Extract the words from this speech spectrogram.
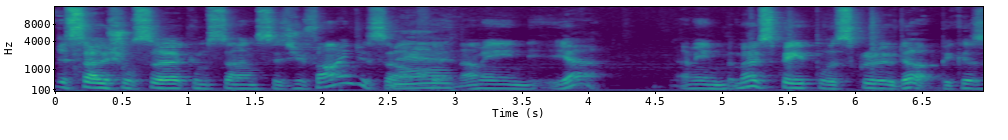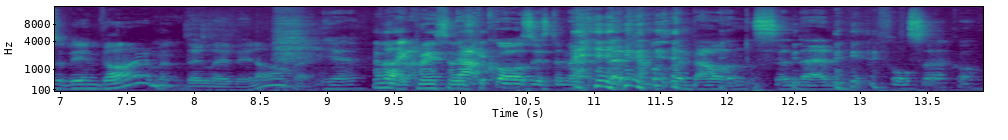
the social circumstances you find yourself Yeah. in? I mean, yeah. I mean, most people are screwed up because of the environment they live in, aren't they? Yeah. I feel like Chris always that get- causes the, me- the chemical imbalance and then full circle.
